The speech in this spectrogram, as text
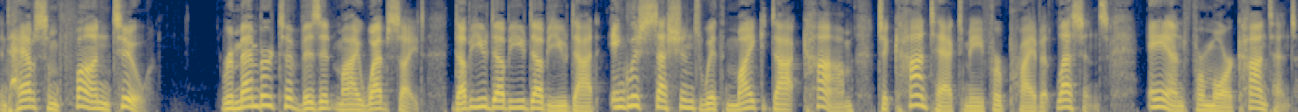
and have some fun too. Remember to visit my website, www.englishsessionswithmike.com, to contact me for private lessons and for more content.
